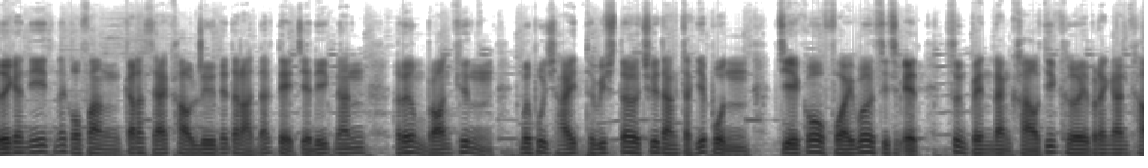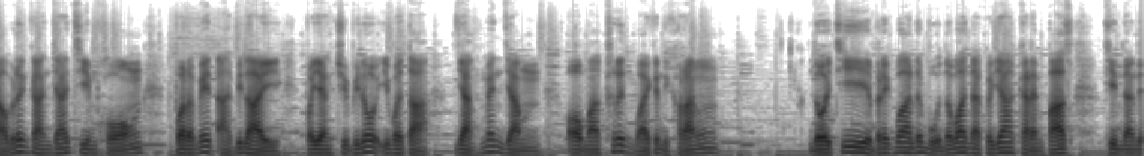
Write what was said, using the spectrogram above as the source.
โดยการนี้ท่านขอฟังกระแสข่าวลือในตลาดนักเตะเจลิกนั้น เริ่มร้อนขึ้น เมื่อผู้ใช้ทวิตเตอร์ชื่อดังจากญี่ปุ่นเจโก้ฟอยเวอร์ 41 ซึ่งเป็นแหล่งข่าวที่เคยรายงานข่าวเรื่องการย้ายทีมของปรเมศอาจวิไลไปยังจูบิโรอิวตะอย่างแม่นยำออกมาเคลื่อนไหวกันอีกครั้ง โดยที่เบรกว่าระบุนะว่านาโกย่าการัมปัส ทีมดังใน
